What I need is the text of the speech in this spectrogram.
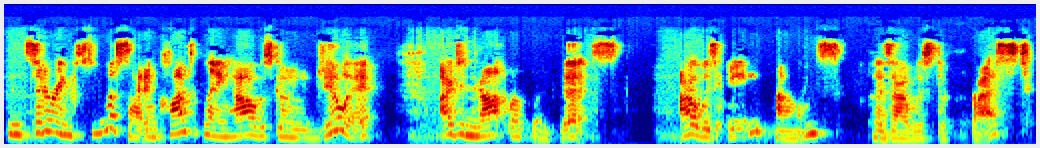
considering suicide and contemplating how i was going to do it i did not look like this. I was 80 pounds because i was depressed.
